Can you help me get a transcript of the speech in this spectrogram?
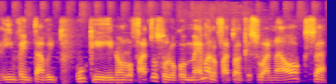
inventavo i trucchi. Non l'ho fatto solo con me, ma l'ho fatto anche su Anna Oxa.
